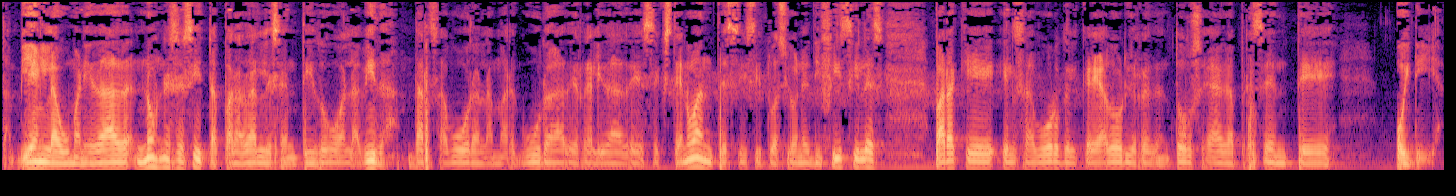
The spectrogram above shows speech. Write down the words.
también la humanidad nos necesita para darle sentido a la vida, dar sabor a la amargura de realidades extenuantes y situaciones difíciles para que el sabor del Creador y Redentor se haga presente hoy día.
